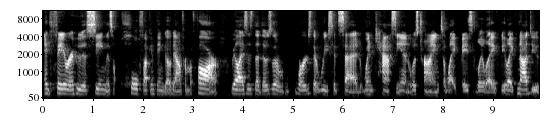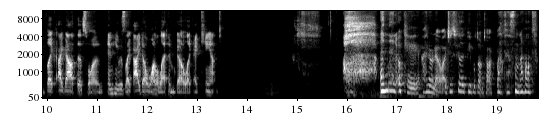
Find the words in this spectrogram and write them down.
And Feyre, who is seeing this whole fucking thing go down from afar, realizes that those are the words that Rhys had said when Cassian was trying to like basically like be like, "Nah, dude, like I got this one," and he was like, "I don't want to let him go. Like I can't." and then okay, I don't know. I just feel like people don't talk about this enough.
